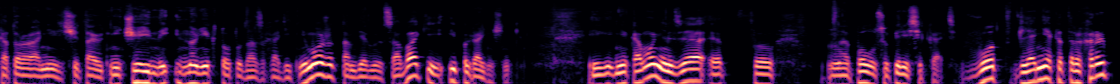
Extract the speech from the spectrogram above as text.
которую они считают ничейной, но никто туда заходить не может, там бегают собаки и пограничники. И никому нельзя эту э, полосу пересекать. Вот для некоторых рыб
